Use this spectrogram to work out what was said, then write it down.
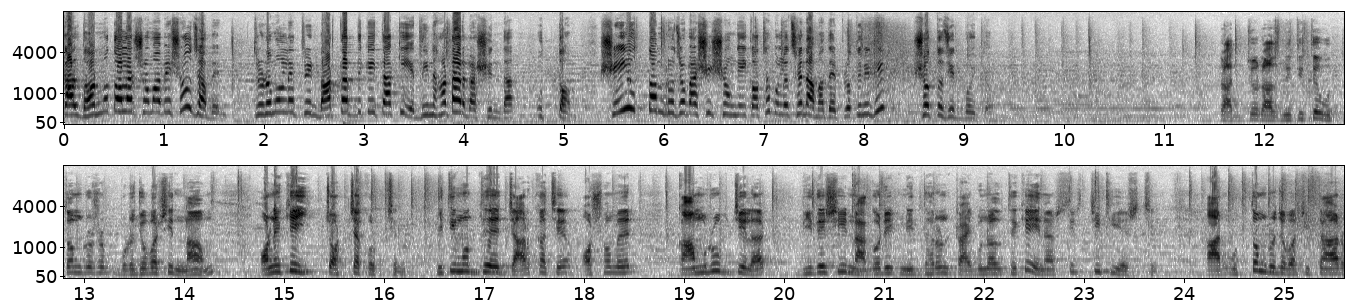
কাল ধর্মতলার সমাবেশেও যাবেন। তৃণমূল নেত্রীর বার্তার দিকেই তাকিয়ে দিনহাটার বাসিন্দা উত্তম। সেই উত্তম ব্রজবাসীর সঙ্গেই কথা বলেছেন আমাদের প্রতিনিধি সত্যজিৎ বৈদ্য। রাজ্য রাজনীতিতে উত্তম ব্রজ- ব্রজবাসীর নাম অনেকেই চর্চা করছেন। ইতিমধ্যে যার কাছে অসমের কামরূপ জেলার বিদেশি নাগরিক নির্ধারণ ট্রাইব্যুনাল থেকে এনআরসির চিঠি এসছে। আর উত্তম ব্রজবাসী তাঁর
